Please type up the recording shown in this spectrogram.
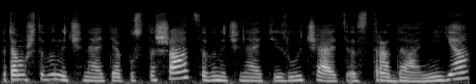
потому что вы начинаете опустошаться, вы начинаете излучать э, страдания,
